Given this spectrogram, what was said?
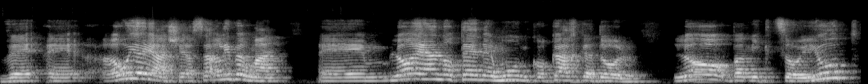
וראוי היה שהשר ליברמן אה, לא היה נותן אמון כל כך גדול, לא במקצועיות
